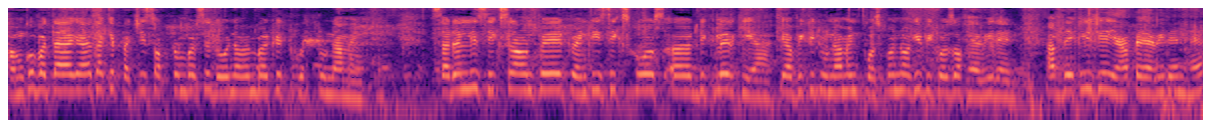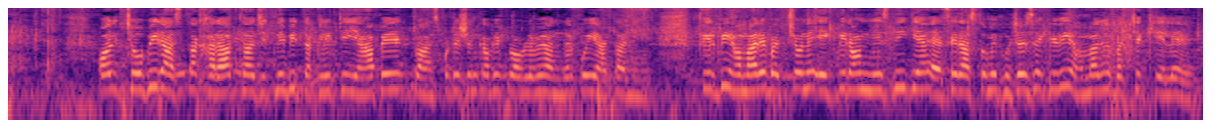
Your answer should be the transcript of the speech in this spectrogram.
हमको बताया गया था कि 25 अक्टूबर से 2 नवंबर के टूर्नामेंट थे। सडनली सिक्स राउंड पे 26 को डिक्लेयर किया कि अभी की टूर्नामेंट पोस्टपोन होगी बिकॉज़ ऑफ़ हैवी रेन आप देख लीजिए, यहाँ पे हैवी रेन है। और जो भी रास्ता ख़राब था, जितनी भी तकलीफ़ थी, यहाँ पे ट्रांसपोर्टेशन का भी प्रॉब्लम है, अंदर कोई आता नहीं है। फिर भी हमारे बच्चों ने एक भी राउंड मिस नहीं किया, ऐसे रास्तों में गुजर से कि भी हमारे बच्चे खेले हैं।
